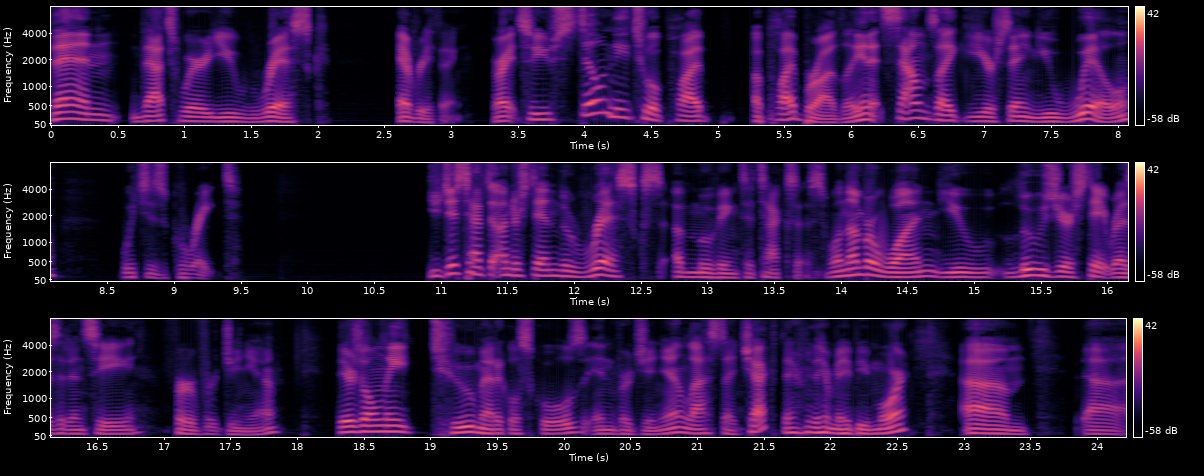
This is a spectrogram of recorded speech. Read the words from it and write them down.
then that's where you risk everything, right? So you still need to apply apply broadly, and it sounds like you're saying you will, which is great. You just have to understand the risks of moving to Texas. Well, number one, you lose your state residency for Virginia. There's only two medical schools in Virginia. Last I checked, there there may be more. Um, uh,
